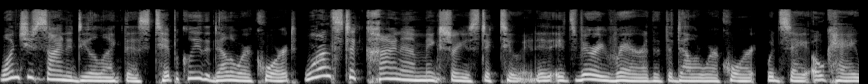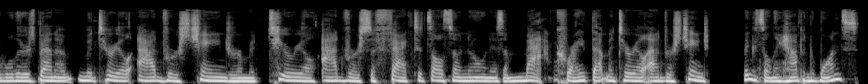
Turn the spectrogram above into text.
once you sign a deal like this, typically the Delaware court wants to kind of make sure you stick to it. It's very rare that the Delaware court would say, okay, well, there's been a material adverse change or a material adverse effect. It's also known as a MAC, right? That material adverse change. I think it's only happened once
